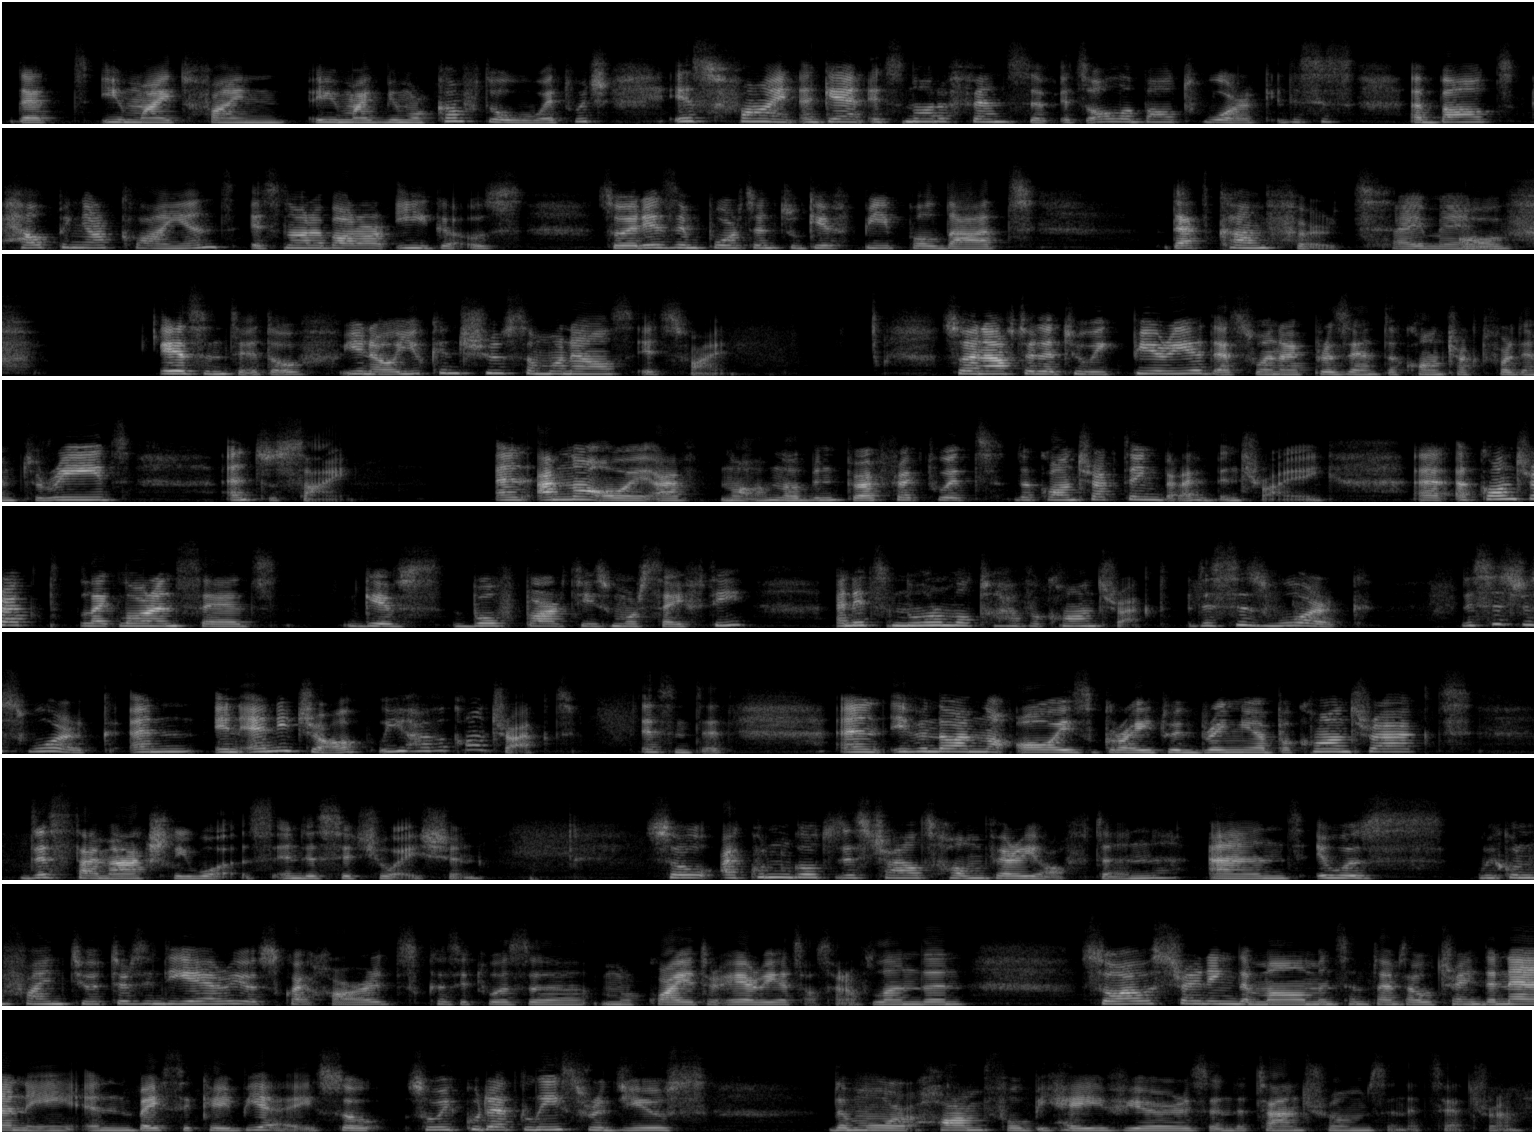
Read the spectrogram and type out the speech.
that you might find you might be more comfortable with, which is fine. Again, it's not offensive. It's all about work. This is about helping our client. It's not about our egos. So it is important to give people that that comfort Amen. of isn't it? Of you know you can choose someone else it's fine. So and after the two week period that's when i present the contract for them to read and to sign. And i'm not always i've not i've not been perfect with the contracting but i've been trying. Uh, a contract like lauren said gives both parties more safety and it's normal to have a contract. This is work. This is just work. And in any job you have a contract isn't it? And even though i'm not always great with bringing up a contract this time I actually was in this situation. So I couldn't go to this child's home very often, and it was we couldn't find tutors in the area. It was quite hard because it was a more quieter area. It's outside of London. So I was training the mom, and sometimes I would train the nanny in basic ABA. So so we could at least reduce the more harmful behaviors and the tantrums and etc.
